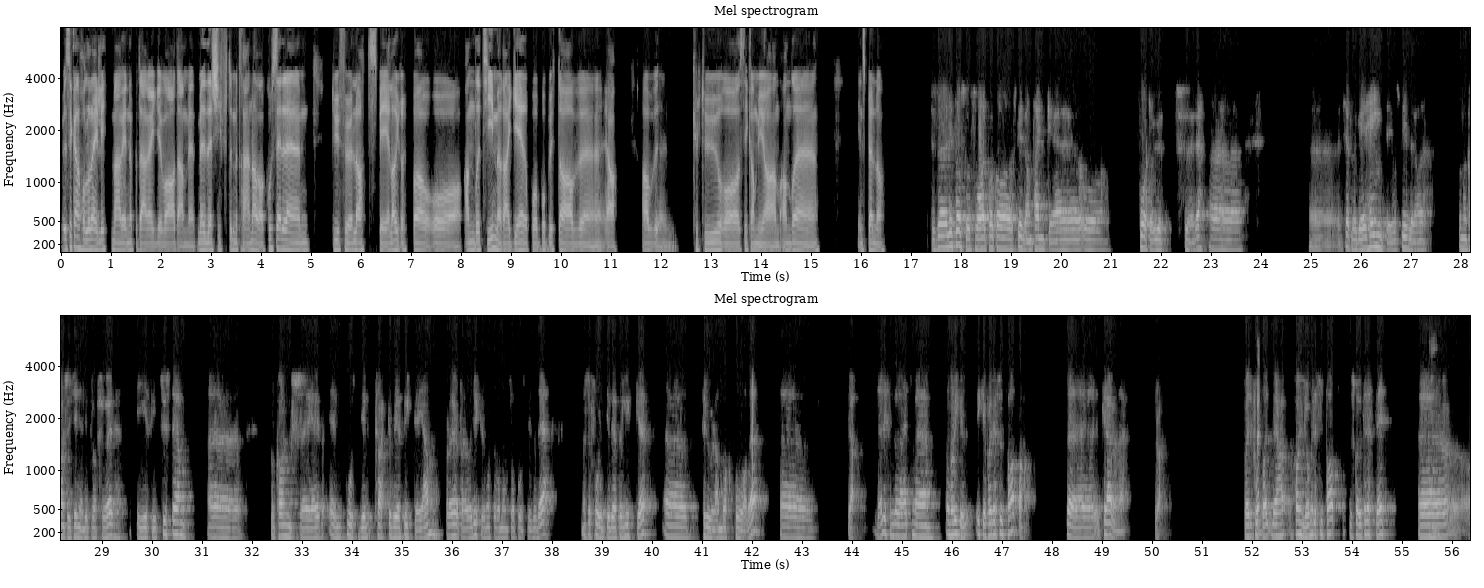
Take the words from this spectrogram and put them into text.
Hvis jeg kan holde deg litt mer inne på der jeg var der med, med det skiftet med trenere. Hvordan er det du føler at spillergrupper og andre team reagerer på, på bytte av, eh, ja, av eh, kultur og sikkert mye andre innspill? da? Det er litt vanskelig å svare på hva spillerne tenker og får til å utføre. Kjetil og Geir henter jo spillere som man kanskje kjenner litt fra før, i sitt system. Uh, som kanskje er en positiv tvert det blir et bytte igjen. For da hørte jeg jo rykter om at det var noen som var positive til det. Men så får de ikke det til å lykkes. tror de nok på det? ja, det er liksom det der som er Og når vi ikke, ikke får resultater, det er krevende. For fotball det handler om resultat. Du skal jo prestere. Eh,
